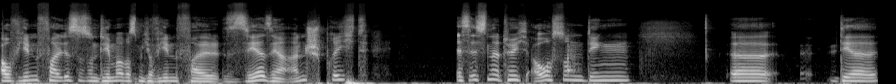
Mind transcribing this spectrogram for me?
Auf jeden Fall ist es ein Thema, was mich auf jeden Fall sehr, sehr anspricht. Es ist natürlich auch so ein Ding, äh, der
